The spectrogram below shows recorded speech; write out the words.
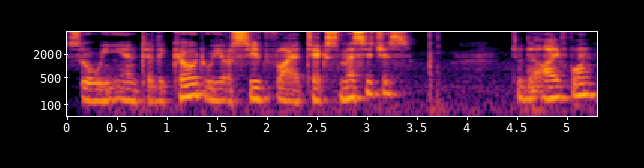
So we enter the code we received via text messages to the iPhone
